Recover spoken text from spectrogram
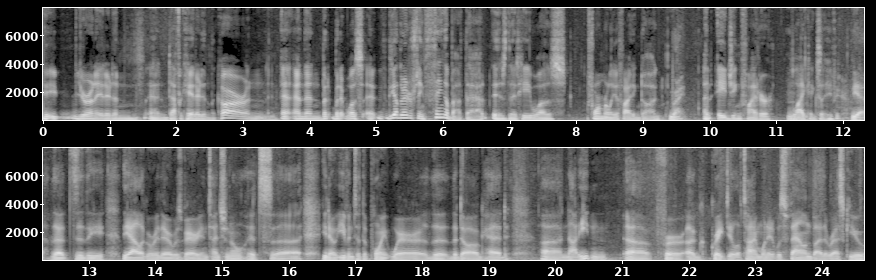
he urinated and, and defecated in the car, and and then but but it was uh, the other interesting thing about that is that he was formerly a fighting dog, right? An aging fighter mm-hmm. like Xavier. Yeah, that the the allegory there was very intentional. It's uh, you know even to the point where the the dog had uh, not eaten uh, for a great deal of time when it was found by the rescue.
